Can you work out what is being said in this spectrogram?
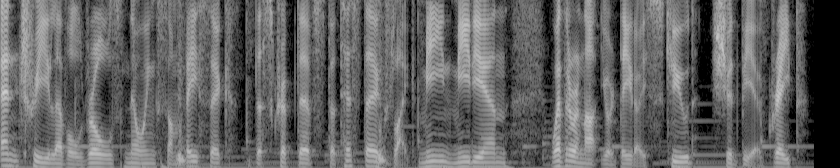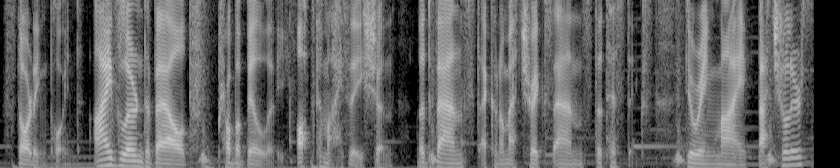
entry level roles knowing some basic descriptive statistics like mean, median, whether or not your data is skewed should be a great starting point. I've learned about probability, optimization, advanced econometrics and statistics during my bachelor's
